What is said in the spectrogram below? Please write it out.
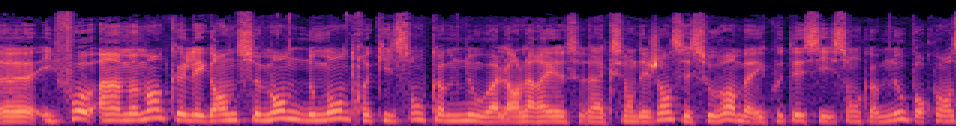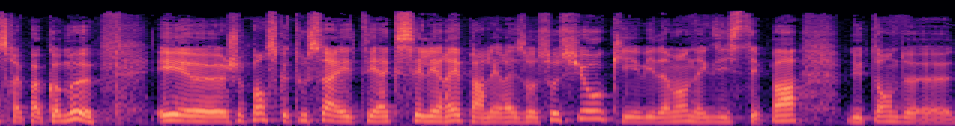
Euh, il faut à un moment que les grands de ce monde nous montrent qu'ils sont comme nous. Alors la réaction des gens, c'est souvent, bah, écoutez, s'ils sont comme nous, pourquoi on ne serait pas comme eux? Et euh, je pense que tout ça a été accéléré par les réseaux sociaux, qui évidemment n'existaient pas du temps de,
